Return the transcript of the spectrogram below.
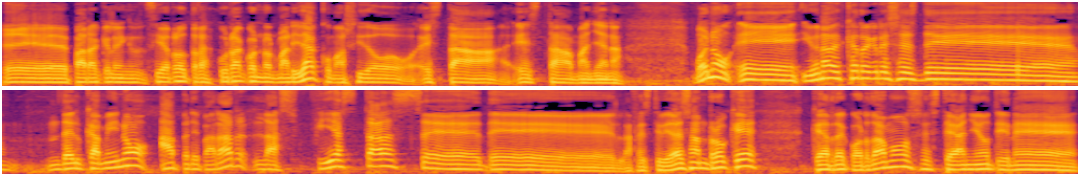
Eh, para que el encierro transcurra con normalidad, como ha sido esta, esta mañana. Bueno, eh, y una vez que regreses de, del camino, a preparar las fiestas eh, de la festividad de San Roque, que recordamos, este año tiene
